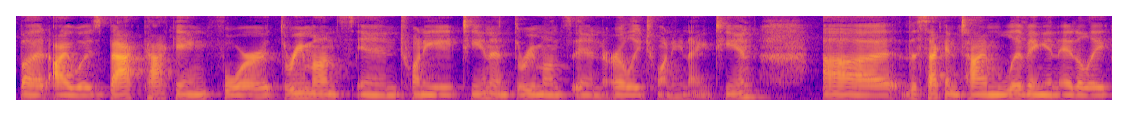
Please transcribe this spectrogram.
but I was backpacking for three months in 2018 and three months in early 2019 uh, the second time living in Italy.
